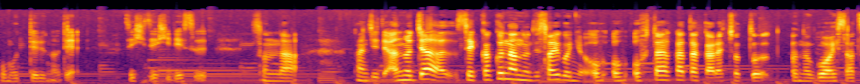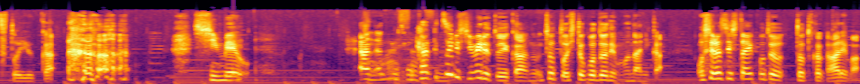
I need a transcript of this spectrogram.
思ってるので、ぜひぜひです。そんな感じで。あの、じゃあ、せっかくなので最後にお、お、お二方からちょっと、あの、ご挨拶というか、締めを。あ、なご挨拶がっつり締めるというか、あの、ちょっと一言でも何か、お知らせしたいこととかがあれば。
